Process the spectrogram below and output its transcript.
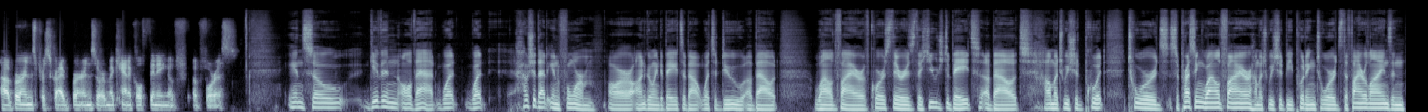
uh, burns, prescribed burns, or mechanical thinning of, of forests. And so, given all that, what what how should that inform our ongoing debates about what to do about wildfire. Of course, there is the huge debate about how much we should put towards suppressing wildfire, how much we should be putting towards the fire lines, and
